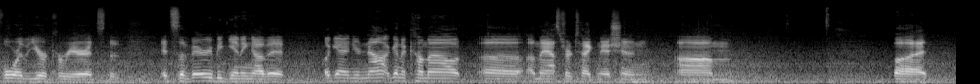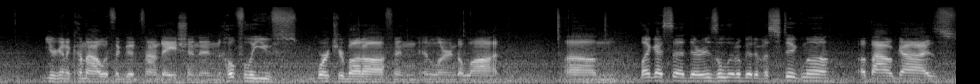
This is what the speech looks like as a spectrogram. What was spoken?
for your career. It's the it's the very beginning of it. Again, you're not going to come out uh, a master technician, um, but you're going to come out with a good foundation, and hopefully you've worked your butt off and, and learned a lot. Um, like I said, there is a little bit of a stigma about guys.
